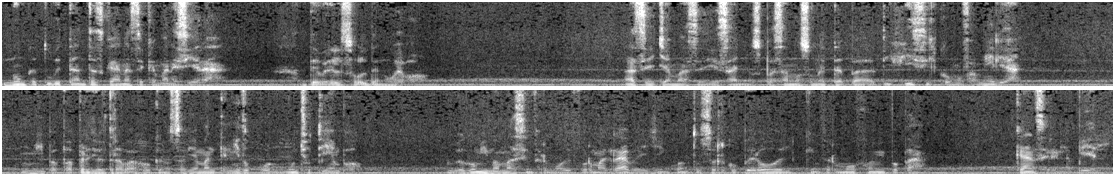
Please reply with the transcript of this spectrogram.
Nunca tuve tantas ganas de que amaneciera, de ver el sol de nuevo Hace ya más de 10 años pasamos una etapa difícil como familia. Mi papá perdió el trabajo que nos había mantenido por mucho tiempo. Luego mi mamá se enfermó de forma grave y en cuanto se recuperó el que enfermó fue mi papá. Cáncer en la piel.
